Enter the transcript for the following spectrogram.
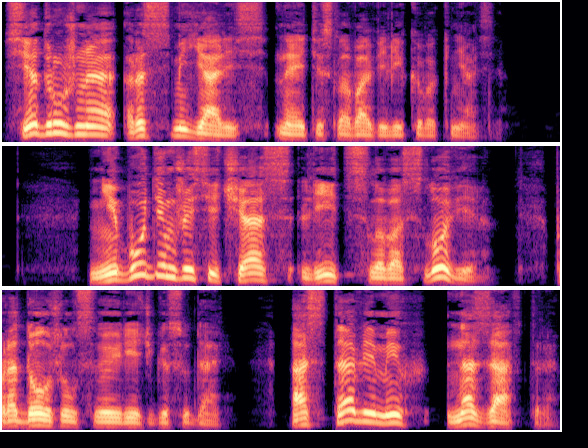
Все дружно рассмеялись на эти слова великого князя. Не будем же сейчас лить словословие, продолжил свою речь государь. Оставим их на завтра,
